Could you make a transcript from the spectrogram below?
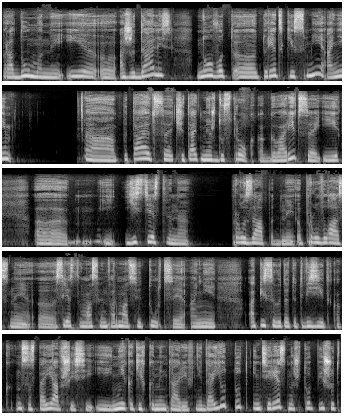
продуманы и э, ожидались. Но вот э, турецкие СМИ, они а, пытаются читать между строк, как говорится, и, э, естественно, прозападные, провластные э, средства массовой информации Турции, они описывают этот визит как ну, состоявшийся и никаких комментариев не дают. Тут интересно, что пишут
